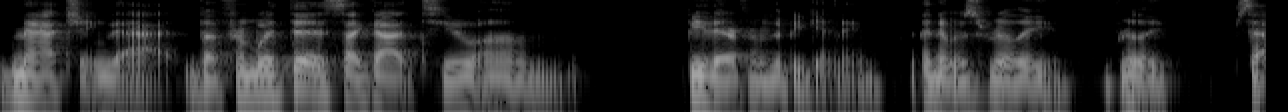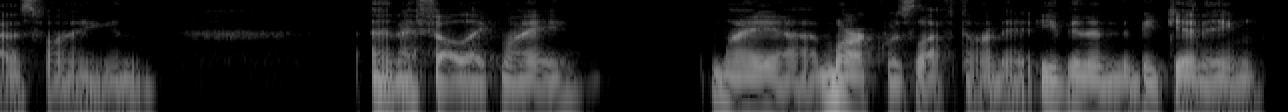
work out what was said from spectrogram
matching that. But from with this, I got to um, be there from the beginning, and it was really, really satisfying, and and I felt like my my uh, mark was left on it, even in the beginning,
